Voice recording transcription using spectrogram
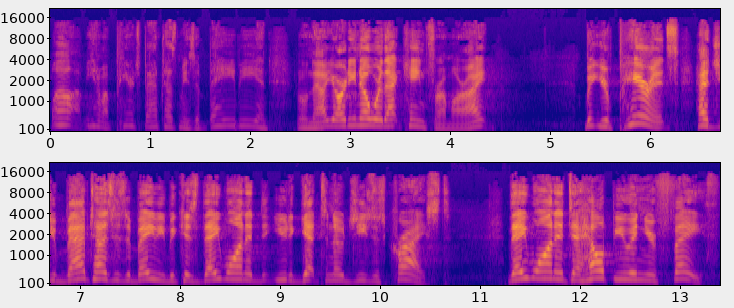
well, you know, my parents baptized me as a baby, and well, now you already know where that came from, all right? But your parents had you baptized as a baby because they wanted you to get to know Jesus Christ. They wanted to help you in your faith.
